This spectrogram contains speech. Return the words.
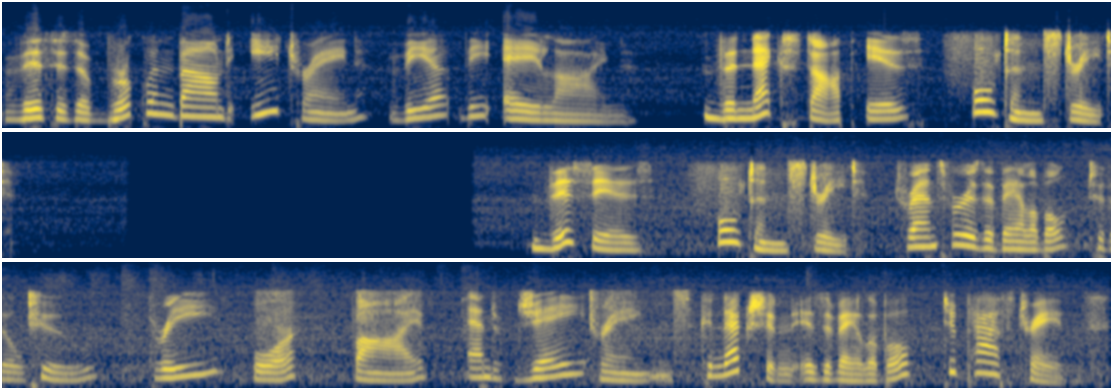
This is a Brooklyn bound E train via the A line. The next stop is Fulton Street. This is Fulton Street. Transfer is available to the 2, 3, 4, 5, and J trains. Connection is available to Path trains.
